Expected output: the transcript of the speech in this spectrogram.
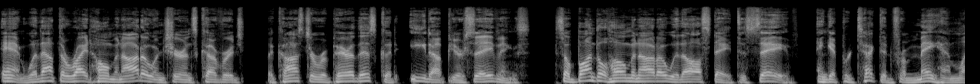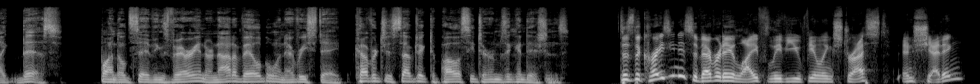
And without the right home and auto insurance coverage, the cost to repair this could eat up your savings. So bundle home and auto with Allstate to save and get protected from mayhem like this. Bundled savings variant are not available in every state. Coverage is subject to policy terms and conditions. Does the craziness of everyday life leave you feeling stressed and shedding?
